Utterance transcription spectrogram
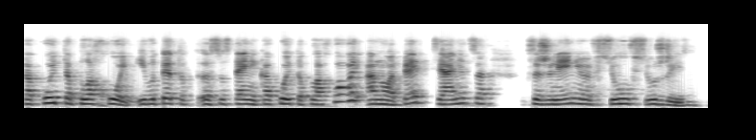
какой-то плохой. И вот это э, состояние какой-то плохой, оно опять тянется, к сожалению, всю-всю жизнь.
